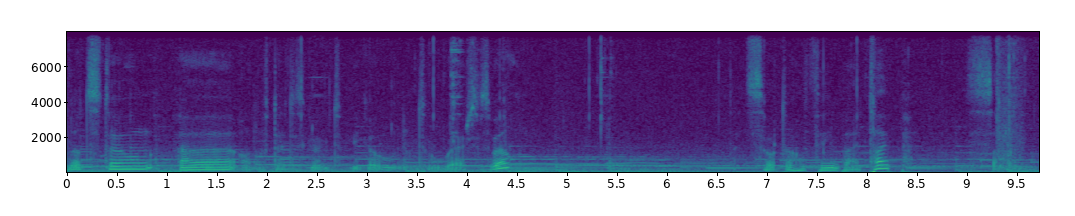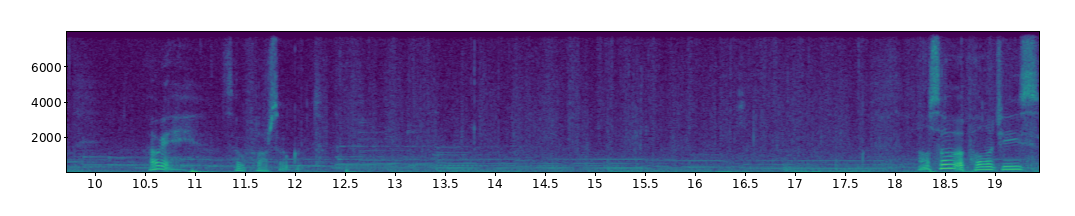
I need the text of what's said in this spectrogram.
Bloodstone. Uh, all of that is going to be going to wares as well. Let's sort the whole thing by type. So. Okay. So far, so good. Also, apologies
